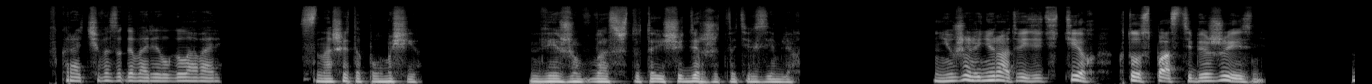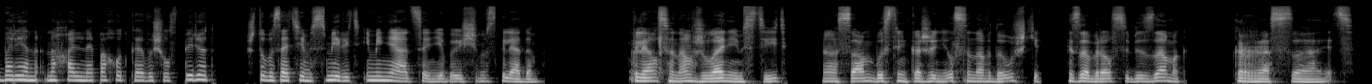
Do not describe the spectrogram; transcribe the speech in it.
— вкратчиво заговорил главарь. «С нашей-то помощью. Вижу, вас что-то еще держит в этих землях. Неужели не рад видеть тех, кто спас тебе жизнь? Барен нахальной походкой вышел вперед, чтобы затем смерить и меня оценивающим взглядом. Клялся нам в желании мстить, а сам быстренько женился на вдовушке и забрал себе замок. Красавец!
